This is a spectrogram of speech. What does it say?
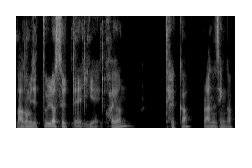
막으면 이제 뚫렸을 때 이게 과연 될까라는 생각.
